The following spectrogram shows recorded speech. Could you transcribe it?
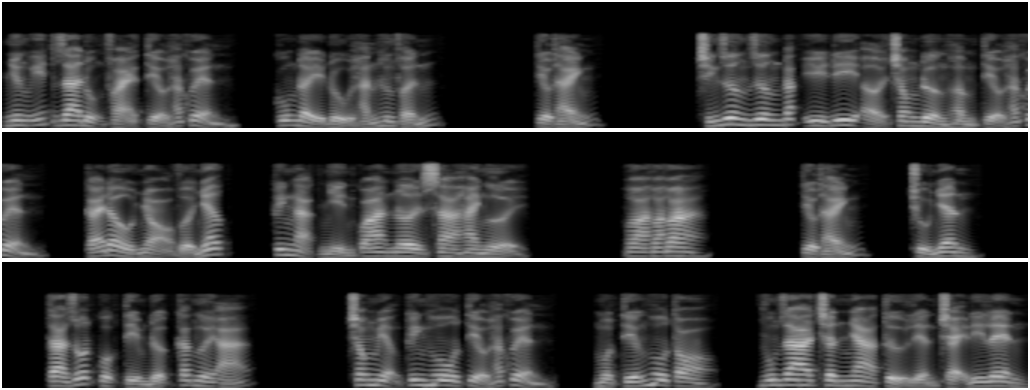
nhưng ít ra đụng phải tiểu hắc huyền, cũng đầy đủ hắn hưng phấn. Tiểu thánh. Chính Dương Dương đắc y đi ở trong đường hầm tiểu hắc huyền, cái đầu nhỏ vừa nhấc, kinh ngạc nhìn qua nơi xa hai người. Hoa hoa hoa. Tiểu thánh, chủ nhân. Ta rốt cuộc tìm được các ngươi á. Trong miệng kinh hô tiểu hắc huyền, một tiếng hô to, vung ra chân nha tử liền chạy đi lên.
